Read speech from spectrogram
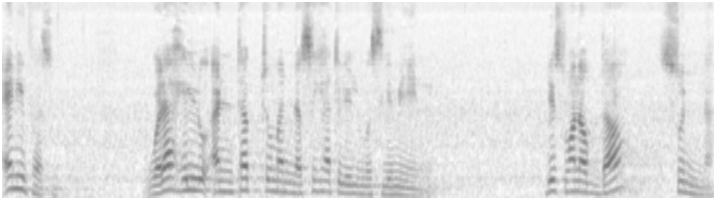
any person ولا حل أن تكتم النصيحة للمسلمين this one of the sunnah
